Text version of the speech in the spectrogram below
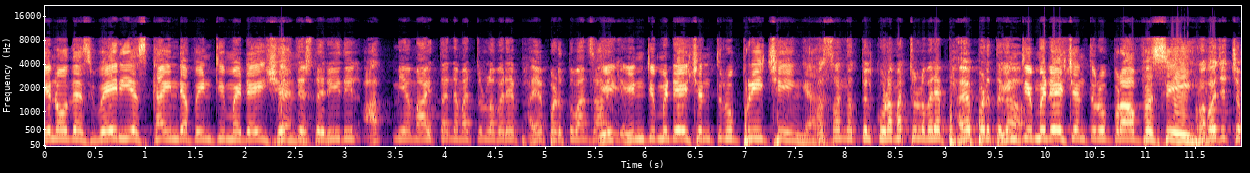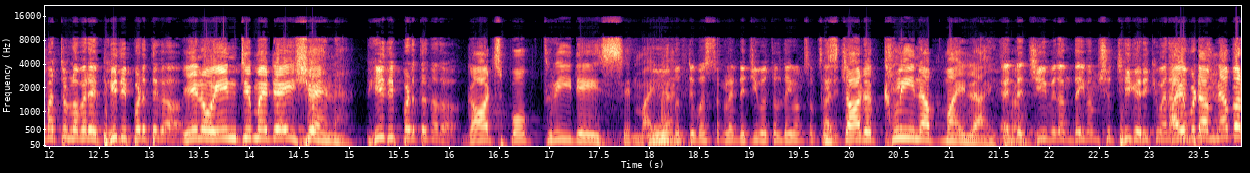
You know, there's various kind of intimidation. വ്യത്യസ്ത രീതിയിൽ ആത്മീയമായി തന്നെ മറ്റുള്ളവരെ ഭയപ്പെടുത്തുവാൻ സാധിക്കും Intimidation through preaching. പ്രസംഗത്തിൽ കൂടെ മറ്റുള്ളവരെ ഭയപ്പെടുത്തുക Intimidation through prophecy. പ്രവചിച്ച് മറ്റുള്ളവരെ ഭീതിപ്പെടുത്തുക You know, intimidation. ഭീതിപ്പെടുത്തുന്നത് God spoke three days in my മൂന്ന് life. ദിവസങ്ങൾ എന്റെ ജീവിതത്തിൽ ദൈവം He സംസാരിച്ചു started to clean up my life. എന്റെ ജീവിതം ദൈവം ശുദ്ധീകരിക്കുവാൻ I would have never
